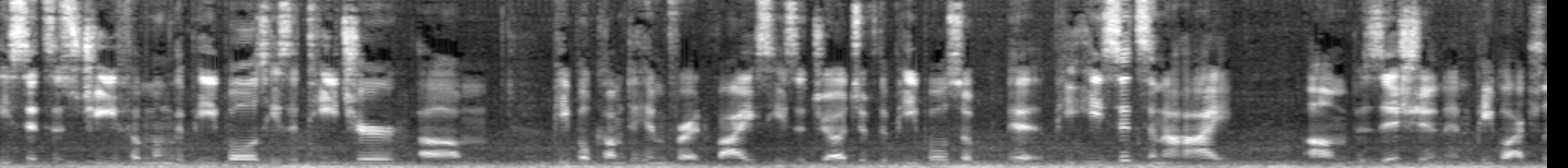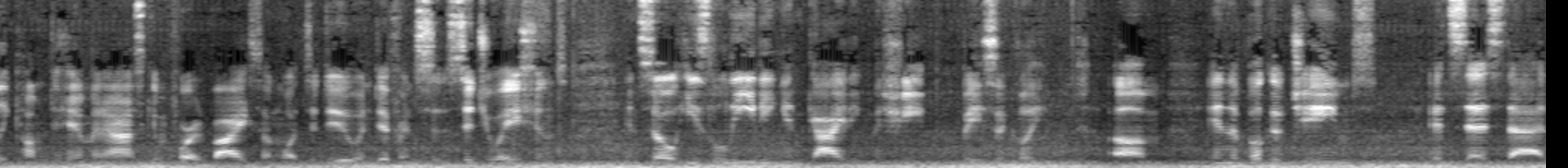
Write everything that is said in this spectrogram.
he sits as chief among the peoples. He's a teacher. Um, people come to him for advice. He's a judge of the people. So it, he sits in a high um, position, and people actually come to him and ask him for advice on what to do in different situations. And so he's leading and guiding the sheep, basically. Um, in the book of James, it says that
